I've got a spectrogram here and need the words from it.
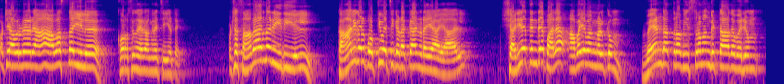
പക്ഷേ അവരുടെ ഒരു ആ അവസ്ഥയിൽ കുറച്ച് നേരം അങ്ങനെ ചെയ്യട്ടെ. പക്ഷെ സാധാരണ രീതിയിൽ കാലുകൾ പൊക്കി വെച്ച് കിടക്കാനിടയായാൽ ശരീരത്തിന്റെ പല അവയവങ്ങൾക്കും വേണ്ടത്ര വിശ്രമം കിട്ടാതെ വരും.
